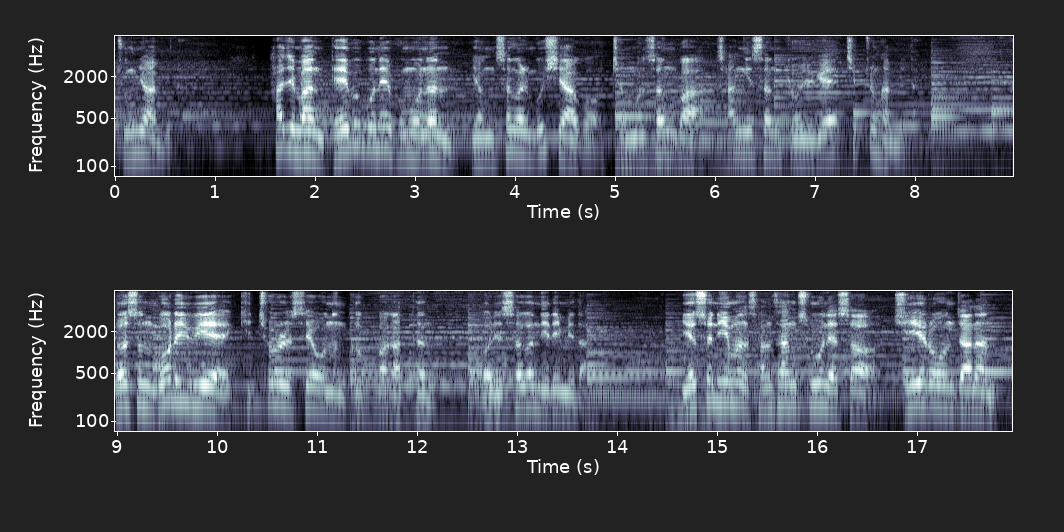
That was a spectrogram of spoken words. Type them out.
중요합니다. 하지만 대부분의 부모는 영성을 무시하고 전문성과 창의성 교육에 집중합니다. 그것은 모래 위에 기초를 세우는 것과 같은 어리석은 일입니다. 예수님은 산상수훈에서 지혜로운 자는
